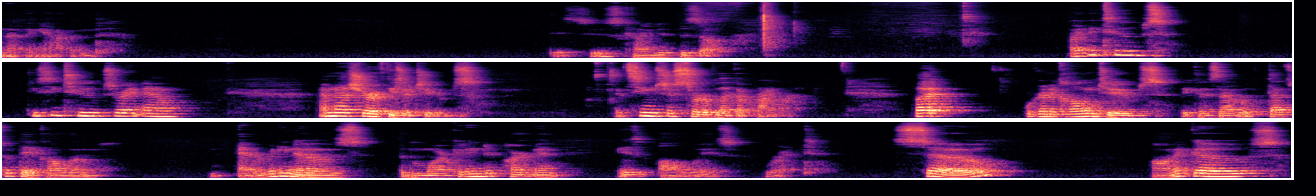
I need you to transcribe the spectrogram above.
nothing happened. This is kind of bizarre. Are they tubes? Do you see tubes right now? I'm not sure if these are tubes. It seems just sort of like a primer. But we're going to call them tubes because that that's what they call them. Everybody knows the marketing department is always right. So, on it goes.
